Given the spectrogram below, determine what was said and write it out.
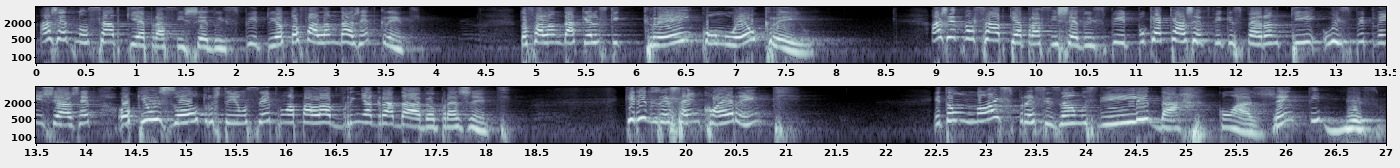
A gente não sabe que é para se encher do Espírito, e eu estou falando da gente crente. Estou falando daqueles que creem como eu creio. A gente não sabe que é para se encher do Espírito, porque é que a gente fica esperando que o Espírito venha encher a gente ou que os outros tenham sempre uma palavrinha agradável para a gente? Queridos, isso é incoerente. Então nós precisamos lidar com a gente mesmo.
